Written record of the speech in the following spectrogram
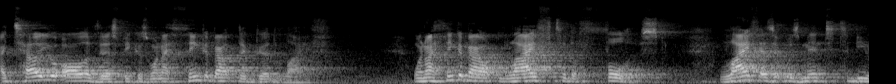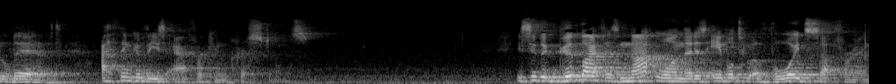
I tell you all of this because when I think about the good life, when I think about life to the fullest, life as it was meant to be lived, I think of these African Christians. You see, the good life is not one that is able to avoid suffering.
